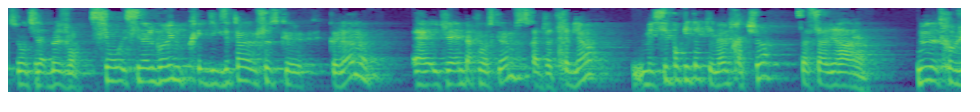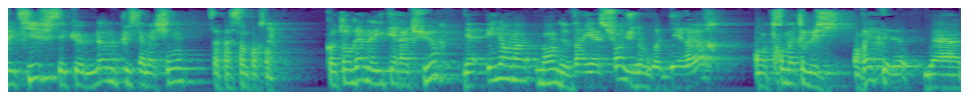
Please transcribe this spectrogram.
ce dont il a besoin. Si, on- si l'algorithme prédit exactement la même chose que, que l'homme euh, et qu'il a la même performance que l'homme, ce sera déjà très bien. Mais c'est pour qu'il ait les mêmes fractures, ça servira à rien. Nous, notre objectif, c'est que l'homme plus la machine, ça fasse 100%. Quand on regarde la littérature, il y a énormément de variations du nombre d'erreurs en traumatologie. En fait, euh, la,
